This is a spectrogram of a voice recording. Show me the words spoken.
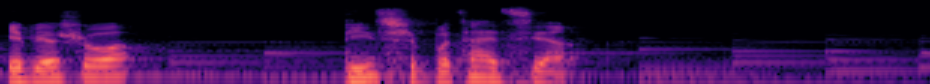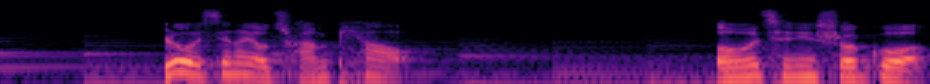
也别说彼此不再见。如果现在有船票，我们曾经说过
